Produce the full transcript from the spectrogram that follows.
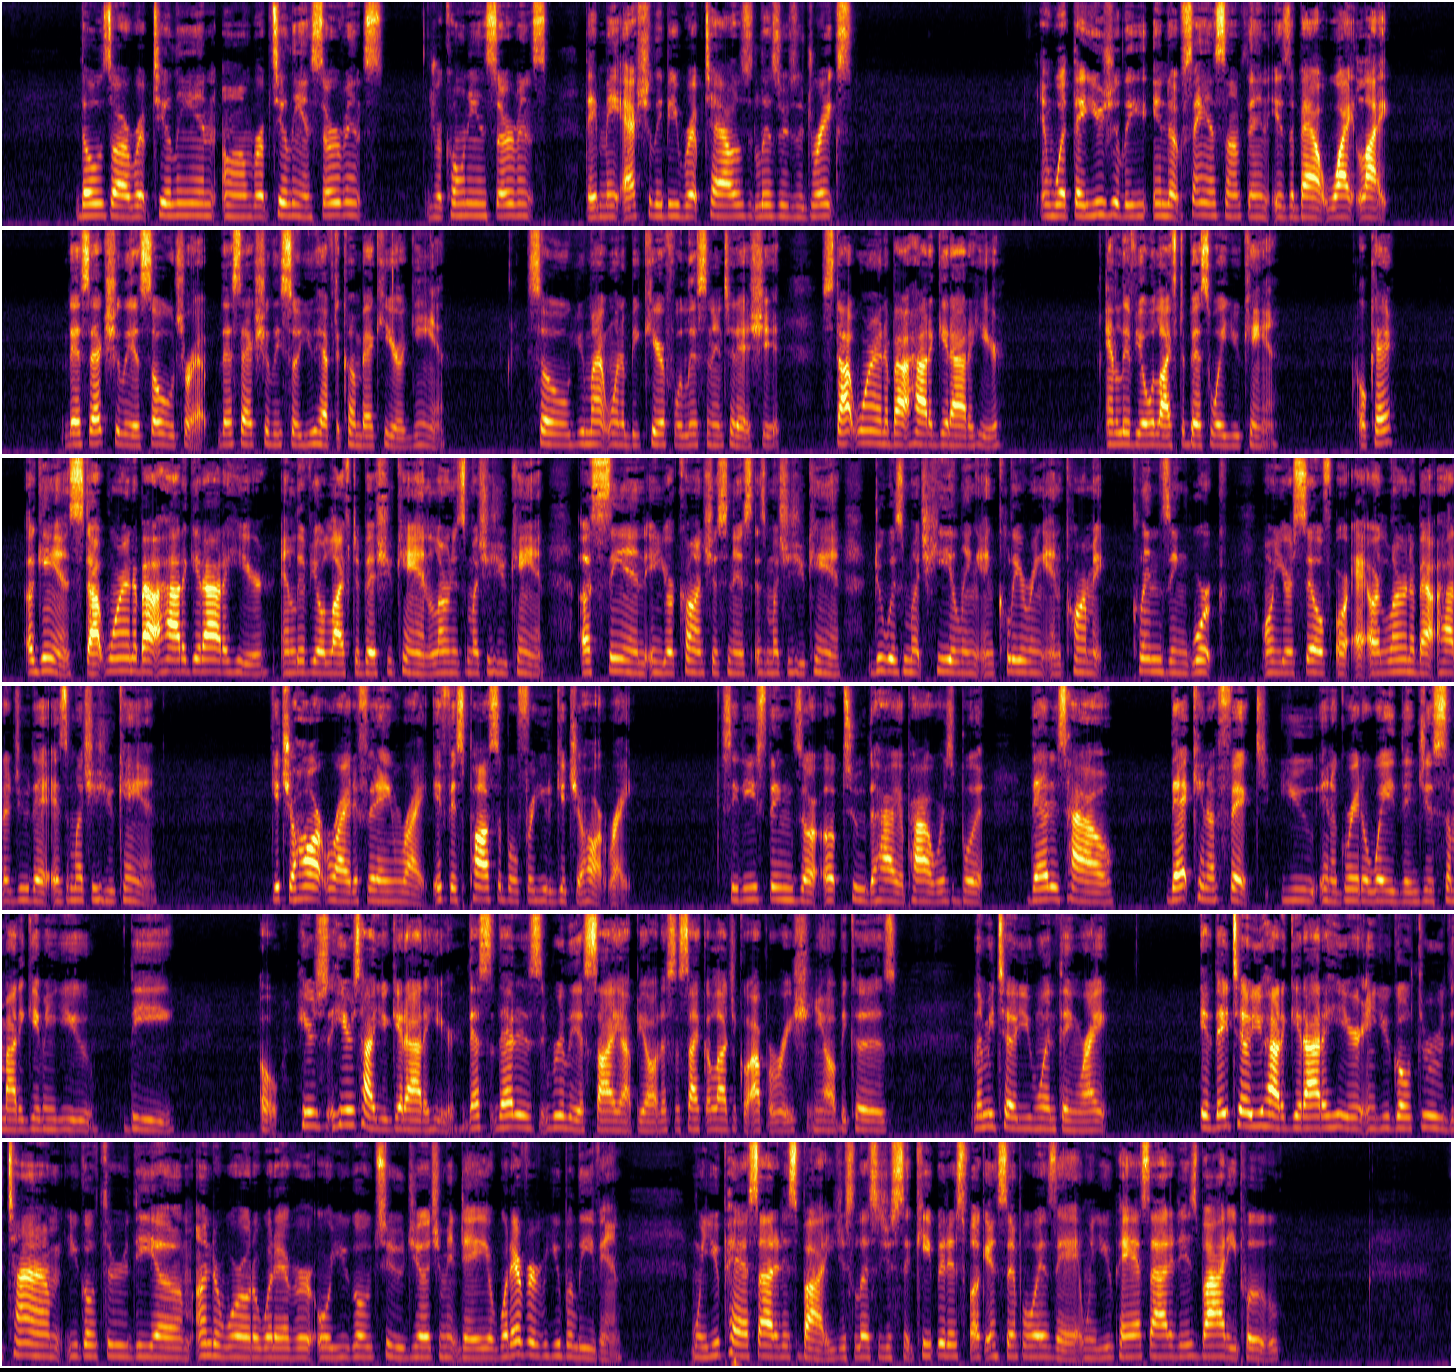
those are reptilian, um, reptilian servants, draconian servants. They may actually be reptiles, lizards, or drakes. And what they usually end up saying something is about white light. That's actually a soul trap. That's actually so you have to come back here again. So you might want to be careful listening to that shit. Stop worrying about how to get out of here and live your life the best way you can. Okay? Again, stop worrying about how to get out of here and live your life the best you can. Learn as much as you can. Ascend in your consciousness as much as you can. Do as much healing and clearing and karmic cleansing work on yourself or or learn about how to do that as much as you can. Get your heart right if it ain't right. If it's possible for you to get your heart right. See, these things are up to the higher powers, but that is how that can affect you in a greater way than just somebody giving you the oh here's here's how you get out of here that's that is really a psyop y'all that's a psychological operation y'all because let me tell you one thing right if they tell you how to get out of here and you go through the time you go through the um, underworld or whatever or you go to judgment day or whatever you believe in when you pass out of this body just let's just keep it as fucking simple as that. When you pass out of this body pool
